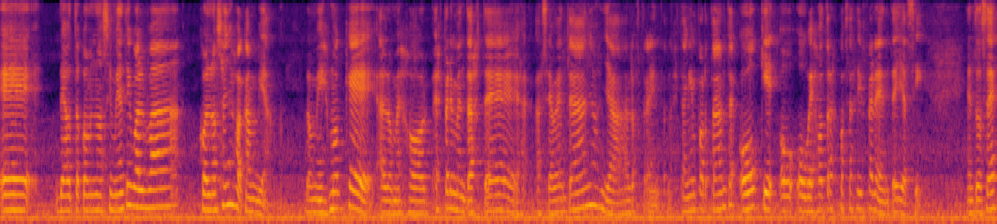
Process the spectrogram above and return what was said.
eh, de autoconocimiento igual va, con los años va cambiando. Lo mismo que a lo mejor experimentaste hace 20 años, ya a los 30 no es tan importante, o, que, o, o ves otras cosas diferentes y así. Entonces,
